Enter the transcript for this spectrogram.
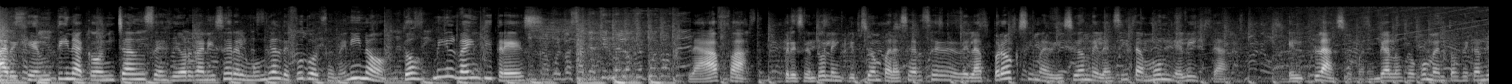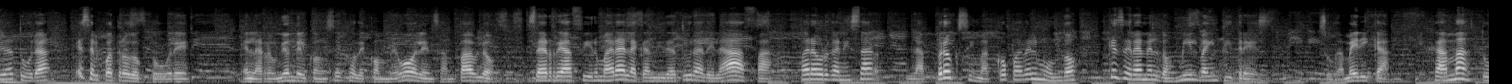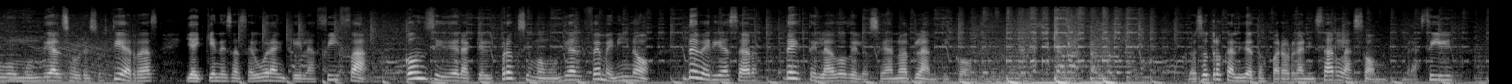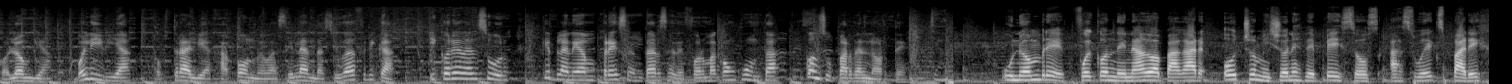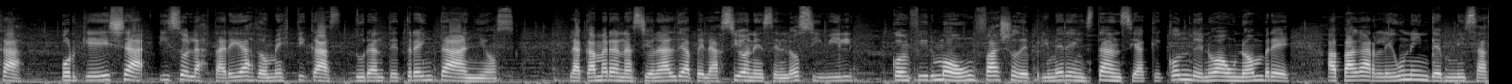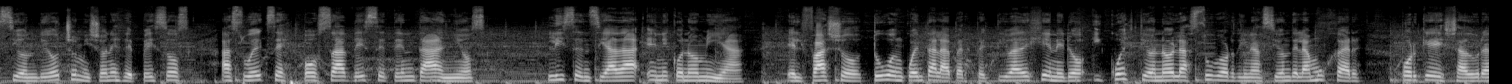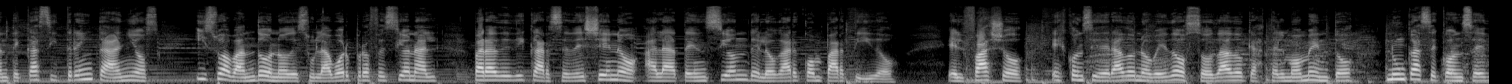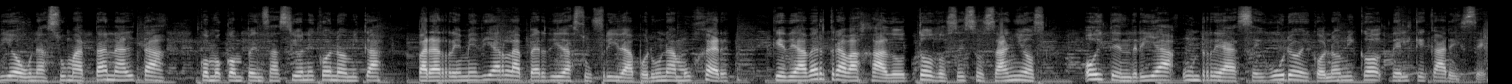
Argentina con chances de organizar el Mundial de Fútbol Femenino 2023. La AFA presentó la inscripción para ser sede de la próxima edición de la cita mundialista. El plazo para enviar los documentos de candidatura es el 4 de octubre. En la reunión del Consejo de Conmebol en San Pablo se reafirmará la candidatura de la AFA para organizar la próxima Copa del Mundo que será en el 2023. Sudamérica jamás tuvo un mundial sobre sus tierras y hay quienes aseguran que la FIFA considera que el próximo mundial femenino debería ser de este lado del Océano Atlántico. Los otros candidatos para organizarla son Brasil, Colombia, Bolivia, Australia, Japón, Nueva Zelanda, Sudáfrica y Corea del Sur, que planean presentarse de forma conjunta con su par del norte. Un hombre fue condenado a pagar 8 millones de pesos a su expareja porque ella hizo las tareas domésticas durante 30 años. La Cámara Nacional de Apelaciones en lo Civil confirmó un fallo de primera instancia que condenó a un hombre a pagarle una indemnización de 8 millones de pesos a su ex esposa de 70 años, licenciada en Economía. El fallo tuvo en cuenta la perspectiva de género y cuestionó la subordinación de la mujer porque ella durante casi 30 años hizo abandono de su labor profesional para dedicarse de lleno a la atención del hogar compartido. El fallo es considerado novedoso dado que hasta el momento nunca se concedió una suma tan alta como compensación económica para remediar la pérdida sufrida por una mujer que de haber trabajado todos esos años hoy tendría un reaseguro económico del que carece.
